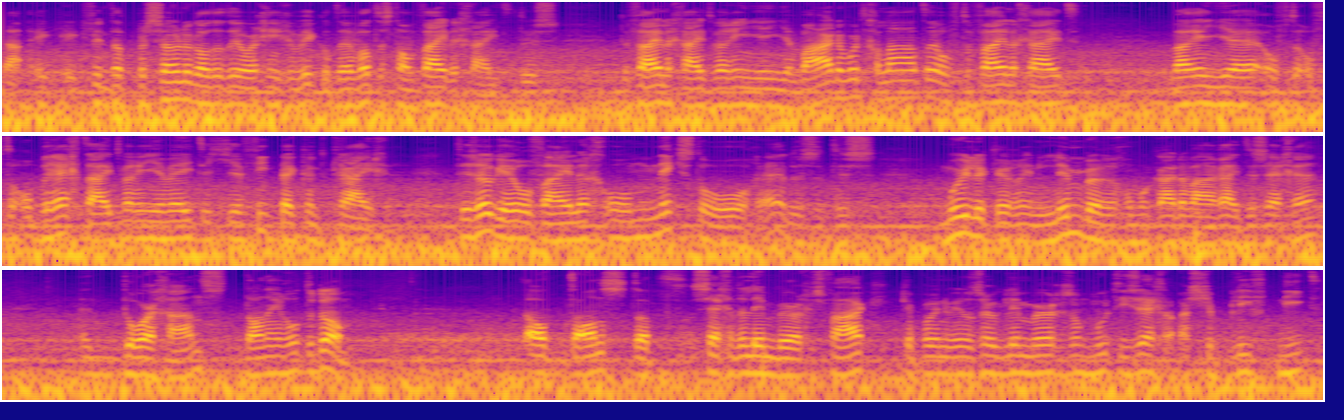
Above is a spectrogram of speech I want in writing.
ja, ik, ik vind dat persoonlijk altijd heel erg ingewikkeld. Hè. Wat is dan veiligheid? Dus de veiligheid waarin je in je waarde wordt gelaten, of de veiligheid waarin je, of de, of de oprechtheid waarin je weet dat je feedback kunt krijgen. Het is ook heel veilig om niks te horen. Hè? Dus het is moeilijker in Limburg om elkaar de waarheid te zeggen, eh, doorgaans, dan in Rotterdam. Althans, dat zeggen de Limburgers vaak. Ik heb inmiddels ook Limburgers ontmoet die zeggen: alsjeblieft niet.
